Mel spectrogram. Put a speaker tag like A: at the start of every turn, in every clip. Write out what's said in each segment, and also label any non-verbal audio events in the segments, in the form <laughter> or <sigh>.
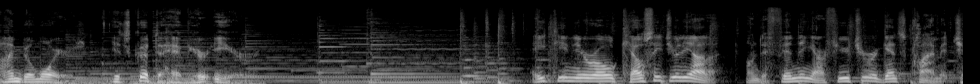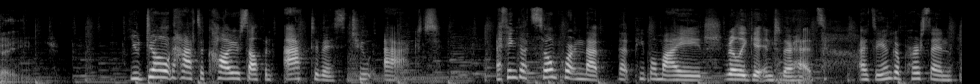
A: I'm Bill Moyers. It's good to have your ear. 18 year old Kelsey Juliana on defending our future against climate change.
B: You don't have to call yourself an activist to act. I think that's so important that, that people my age really get into their heads. As a younger person,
